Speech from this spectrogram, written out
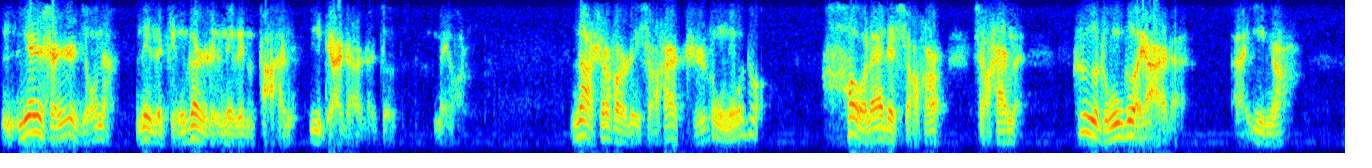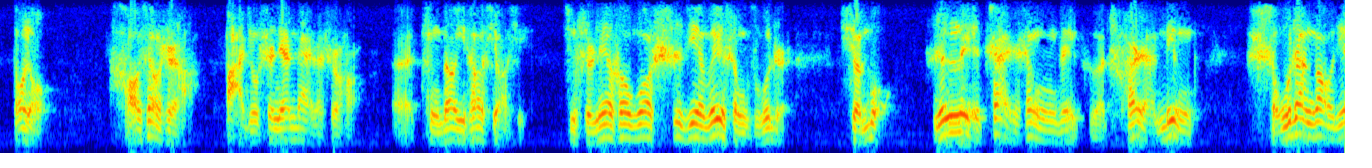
年深日久呢，那个井字的那个疤痕一点点的就没有了。那时候的小孩只种牛痘，后来的小孩小孩们各种各样的呃疫苗都有，好像是啊八九十年代的时候，呃，听到一条消息。就是联合国世界卫生组织宣布，人类战胜这个传染病首战告捷，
